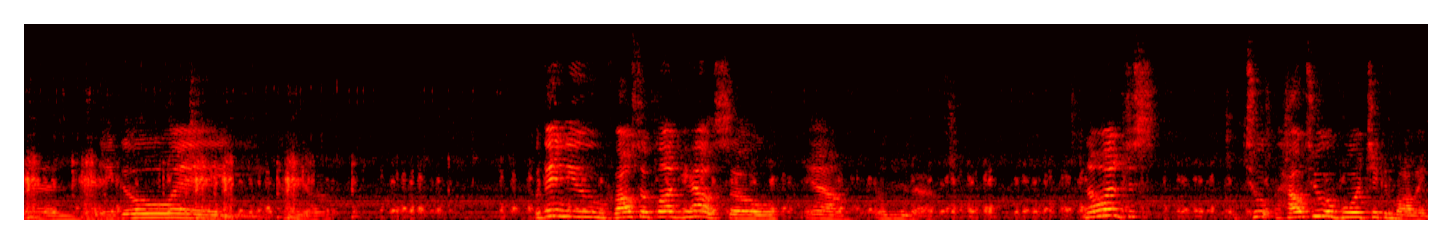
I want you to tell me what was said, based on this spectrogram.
And they go away, kind of. But you've also flooded your house, so, yeah, don't do that. You know what? Just to, how to avoid chicken bombing.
